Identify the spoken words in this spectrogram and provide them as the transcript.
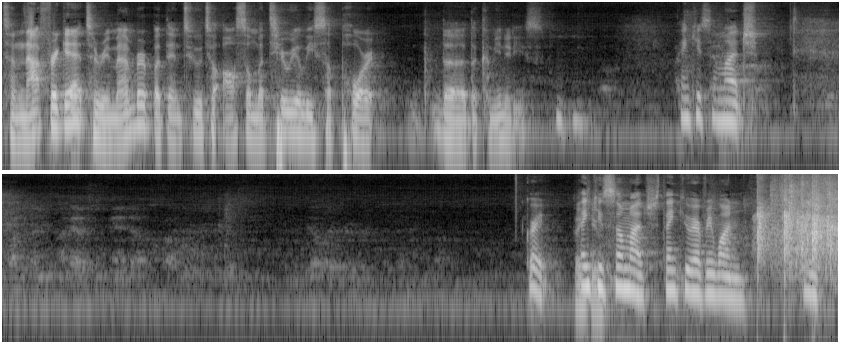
to not forget to remember, but then two to also materially support the the communities. Mm-hmm. Thank you so much. Great. Thank, Thank you. you. so much. Thank you, everyone. Thanks.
